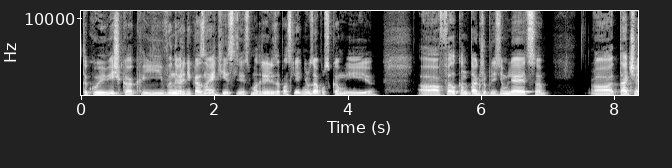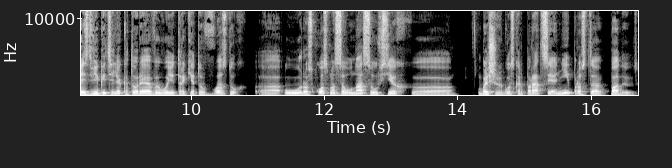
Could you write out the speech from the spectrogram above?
такую вещь, как... И вы наверняка знаете, если смотрели за последним запуском, и э, Falcon также приземляется. Э, та часть двигателя, которая выводит ракету в воздух, э, у Роскосмоса, у нас и у всех э, больших госкорпораций, они просто падают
